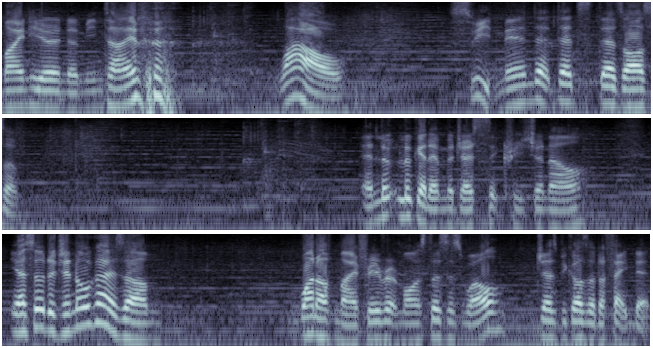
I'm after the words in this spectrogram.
mine here in the meantime. wow. Sweet, man, that that's that's awesome. And look look at that majestic creature now. Yeah, so the Jinoga is um one of my favorite monsters as well, just because of the fact that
